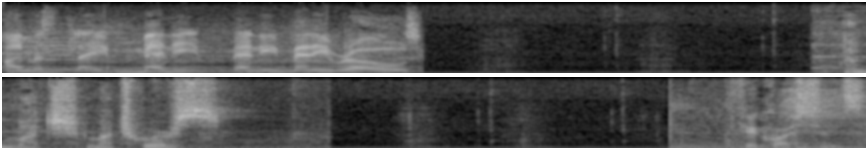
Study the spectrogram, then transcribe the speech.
I must play many, many, many roles. And much, much worse. A Few questions.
